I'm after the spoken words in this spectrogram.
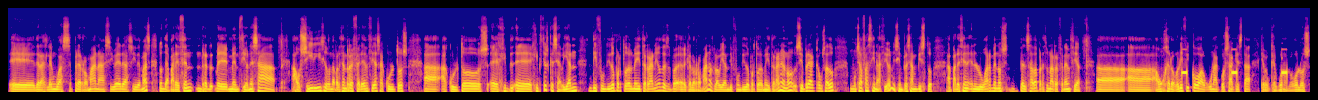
eh, de las lenguas preromanas, iberas y demás, donde aparecen eh, menciones a, Osiris y donde aparecen referencias a cultos, a, cultos eh, egipcios que se habían difundido por todo el Mediterráneo, que los romanos lo habían difundido por todo el Mediterráneo, ¿no? Siempre ha causado mucha fascinación y siempre se han visto, aparecen en el lugar menos pensado, aparece una referencia a, a un jeroglífico jeroglífico, alguna cosa que está, que, bueno, luego los,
